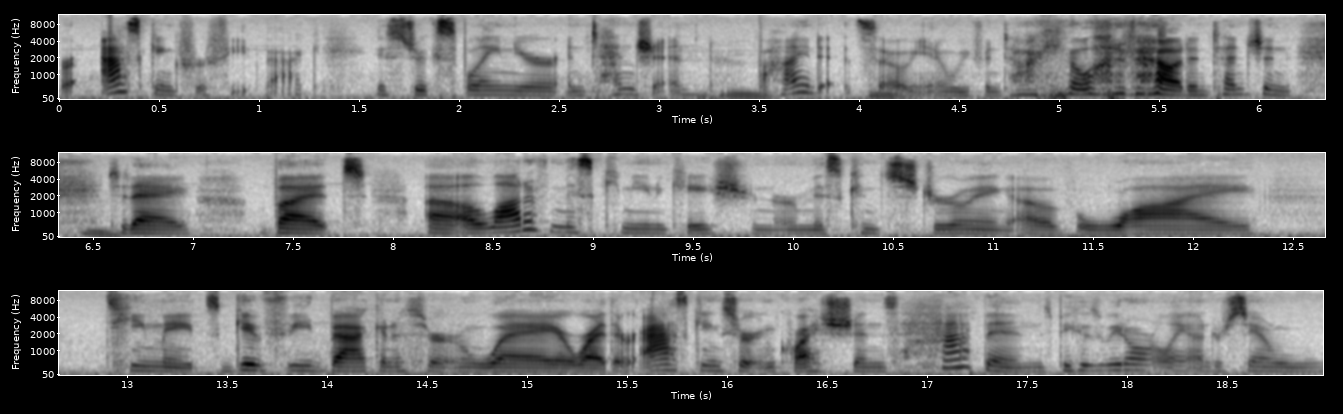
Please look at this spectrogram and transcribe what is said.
or asking for feedback, is to explain your intention Mm. behind it. So, Mm. you know, we've been talking a lot about intention Mm. today, but uh, a lot of miscommunication or misconstruing of why teammates give feedback in a certain way or why they're asking certain questions happens because we don't really understand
